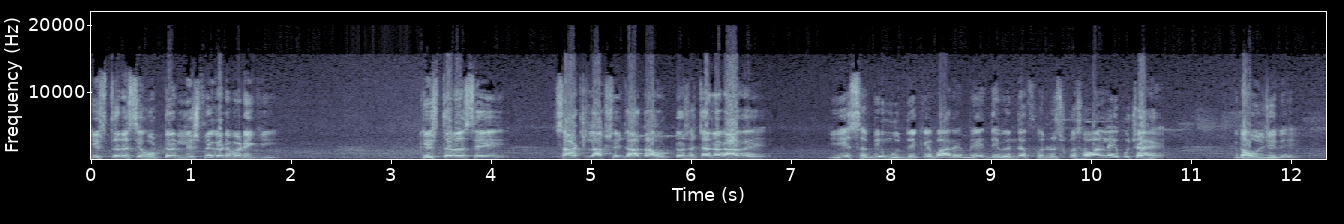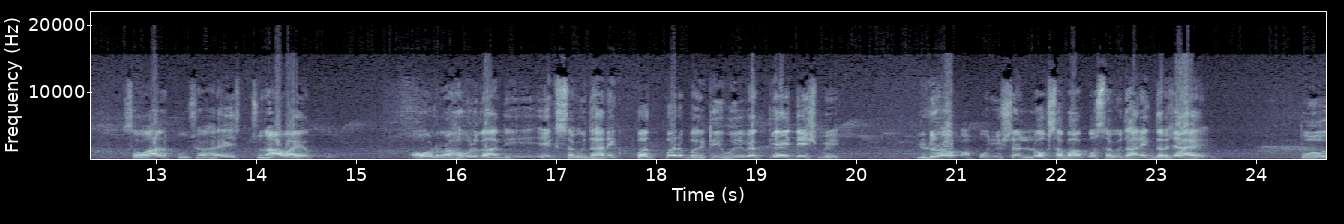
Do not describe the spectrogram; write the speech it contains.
किस तरह से वोटर लिस्ट में गड़बड़ी की, किस तरह से 60 लाख से ज़्यादा वोटर्स अचानक आ गए। ये सभी मुद्दे के बारे में देवेंद्र फडणवीस को सवाल नहीं पूछा है, राहुल जी ने। सवाल पूछा है चुनाव आयोग को। और राहुल गांधी एक संवैधानिक पद पर बैठी हुई व्यक्ति है देश में। लीडर ऑफ़ अपोजिशन लोकसभा को संवैधानिक दर्जा है। तो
